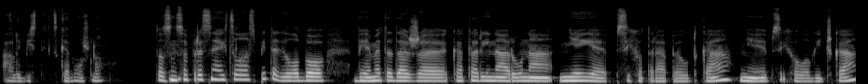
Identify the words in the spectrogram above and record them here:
alibistické možno. To som sa presne aj chcela spýtať, lebo vieme teda, že Katarína Runa nie je psychoterapeutka, nie je psychologička,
